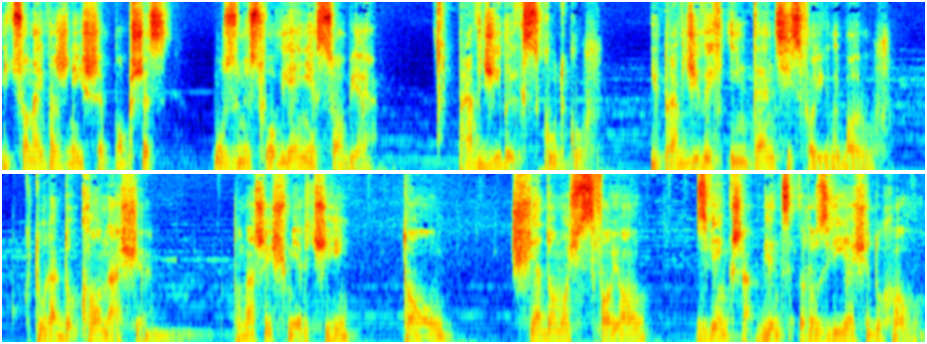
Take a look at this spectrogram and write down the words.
i co najważniejsze, poprzez uzmysłowienie sobie prawdziwych skutków i prawdziwych intencji swoich wyborów, która dokona się po naszej śmierci, tą świadomość swoją zwiększa, więc rozwija się duchowo.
